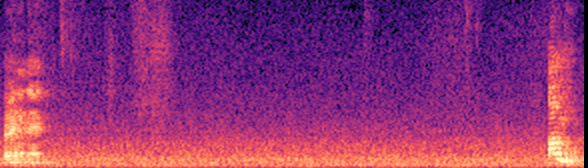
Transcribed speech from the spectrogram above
Bene. Allora.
